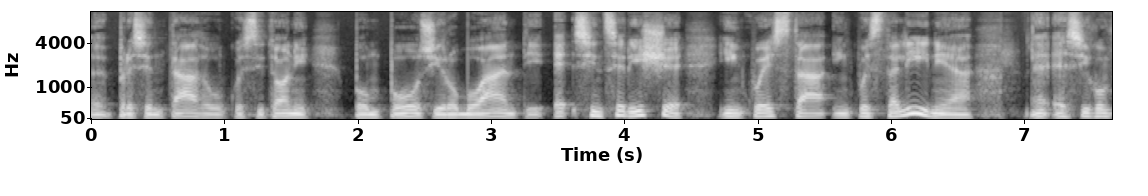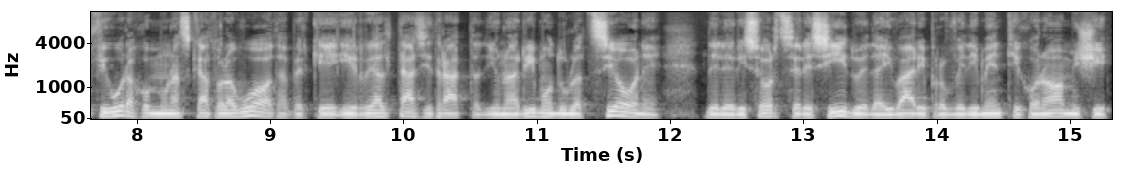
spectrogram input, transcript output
eh, presentato con questi toni pomposi, roboanti e si inserisce in questa, in questa linea e si configura come una scatola vuota perché in realtà si tratta di una rimodulazione gestione delle risorse residue dai vari provvedimenti economici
